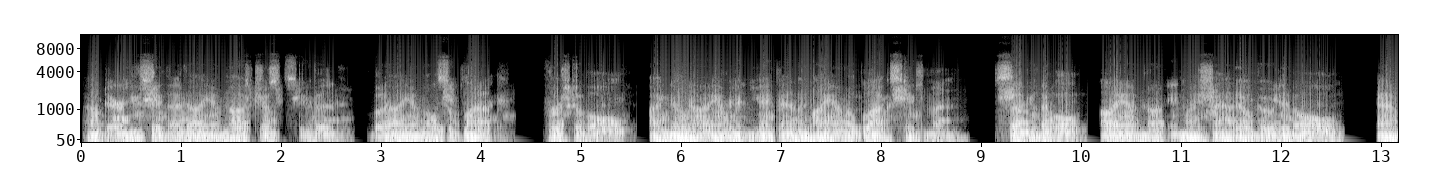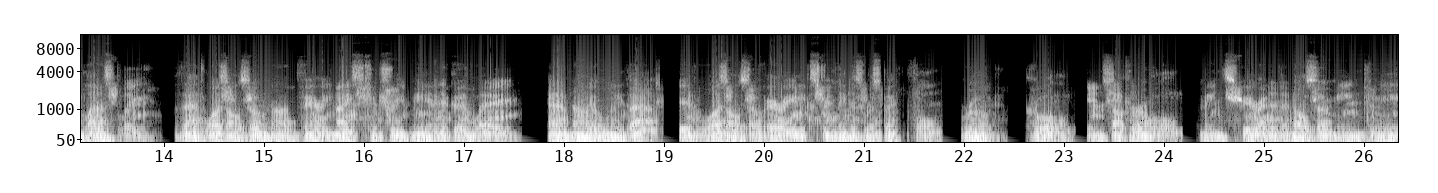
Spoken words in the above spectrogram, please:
How dare you say that I am not just stupid, but I am also black. First of all, I know I am in Yankan and I am a black statesman. Second of all, I am not in my shadow good at all. And lastly, that was also not very nice to treat me in a good way. And not only that, it was also very extremely disrespectful, rude, cruel, insufferable, mean-spirited and also mean to me.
